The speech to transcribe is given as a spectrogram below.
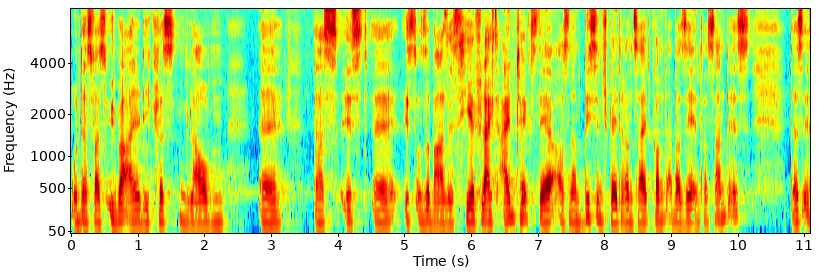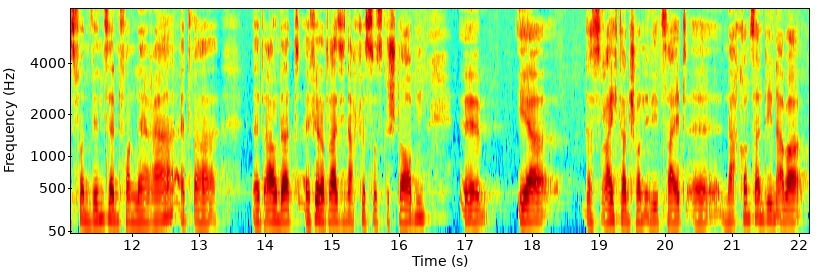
und das, was überall die Christen glauben, äh, das ist, äh, ist unsere Basis. Hier vielleicht ein Text, der aus einer bisschen späteren Zeit kommt, aber sehr interessant ist. Das ist von Vincent von Lerins, etwa 300, äh, 430 äh, nach Christus gestorben. Er, das reicht dann schon in die Zeit nach Konstantin, aber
